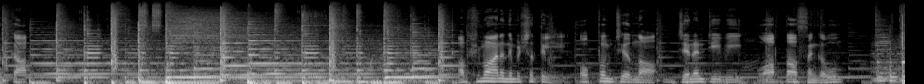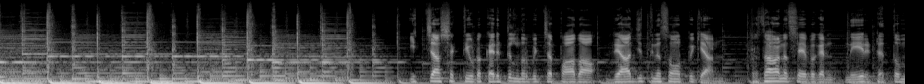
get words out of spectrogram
സർക്കാർ. അഭിമാന നിമിഷത്തിൽ ഒപ്പം ചേർന്ന ജനൻ ടി വി വാർത്താ സംഘവും ഇച്ഛാശക്തിയുടെ കരുത്തിൽ നിർമ്മിച്ച പാത രാജ്യത്തിന് സമർപ്പിക്കാൻ പ്രധാന സേവകൻ നേരിട്ടെത്തും.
